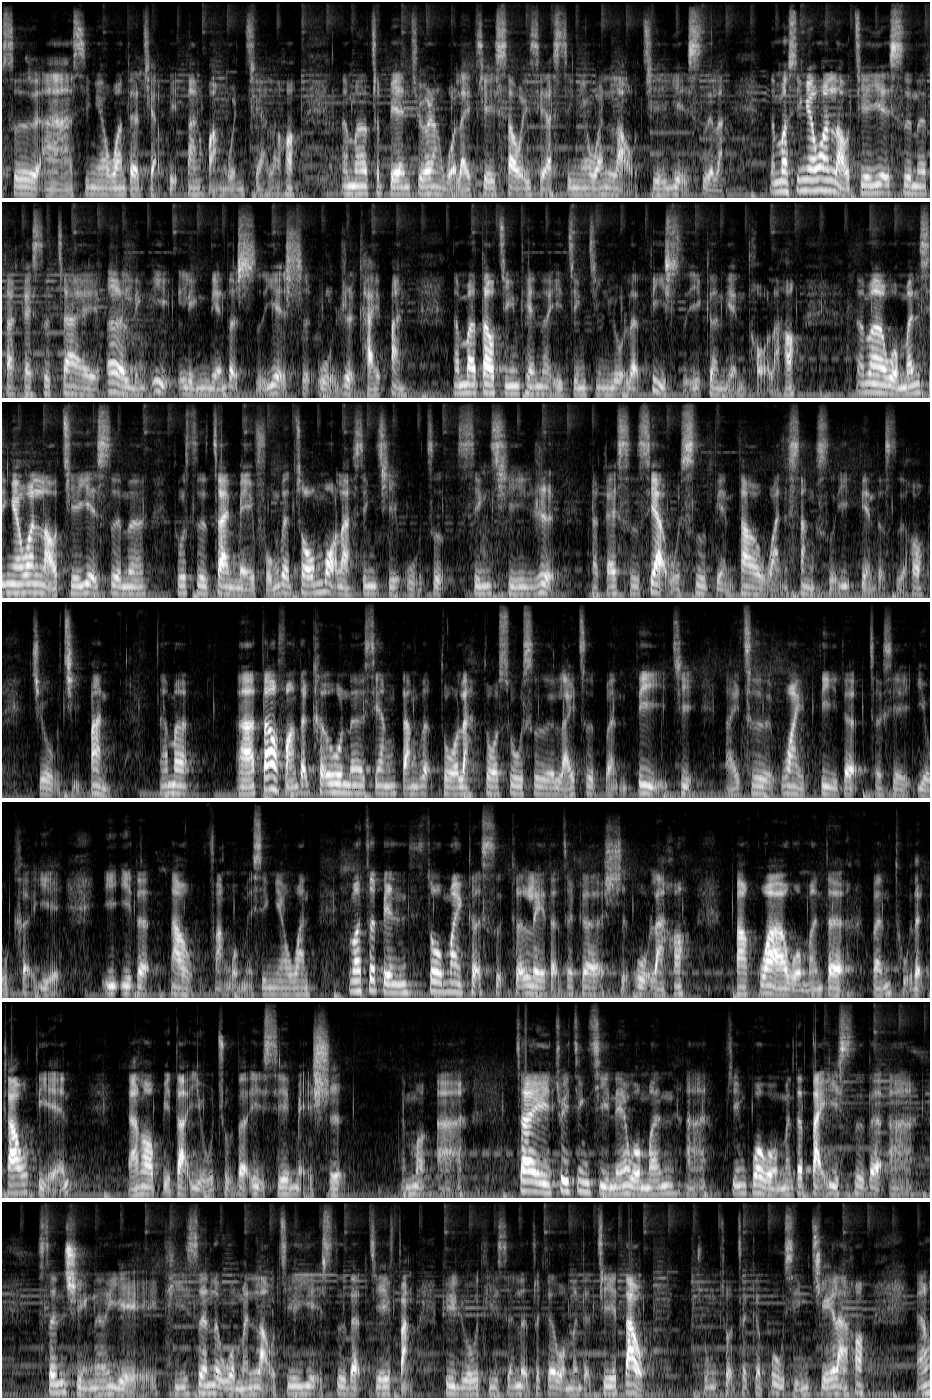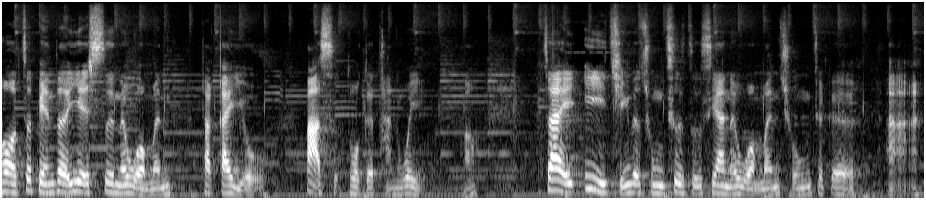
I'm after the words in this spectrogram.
是啊新月湾的假币蛋黄文家了哈。那么这边就让我来介绍一下新月湾老街夜市了。那么新月湾老街夜市呢，大概是在二零一零年的十月十五日开办。那么到今天呢，已经进入了第十一个年头了哈。那么我们新安湾老街夜市呢，都是在每逢的周末啦，星期五至星期日，大概是下午四点到晚上十一点的时候就举办。那么，啊，到访的客户呢，相当的多了，多数是来自本地及来自外地的这些游客，也一一的到访我们新耀湾。那么这边售卖各式各类的这个食物了哈，包括我们的本土的糕点，然后比较有主的一些美食。那么啊，在最近几年，我们啊，经过我们的代议式的啊。申请呢，也提升了我们老街夜市的街坊，比如提升了这个我们的街道，充作这个步行街了哈。然后这边的夜市呢，我们大概有八十多个摊位啊。在疫情的冲刺之下呢，我们从这个啊，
